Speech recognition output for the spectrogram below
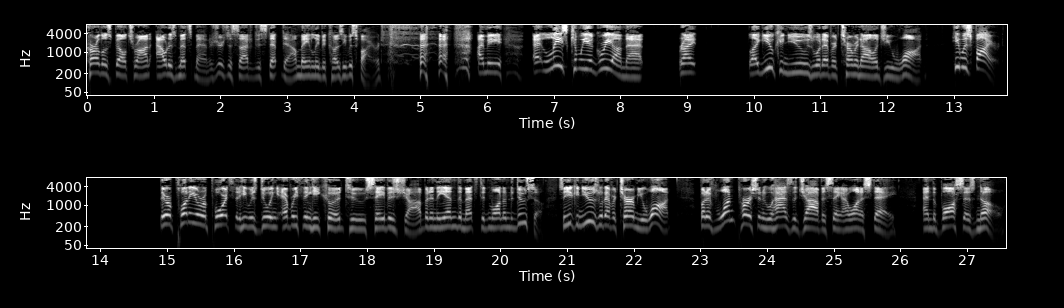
Carlos Beltran, out as Mets manager, decided to step down mainly because he was fired. I mean, at least can we agree on that, right? Like you can use whatever terminology you want. He was fired. There were plenty of reports that he was doing everything he could to save his job, and in the end, the Mets didn't want him to do so. So you can use whatever term you want, but if one person who has the job is saying, I want to stay, and the boss says no,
